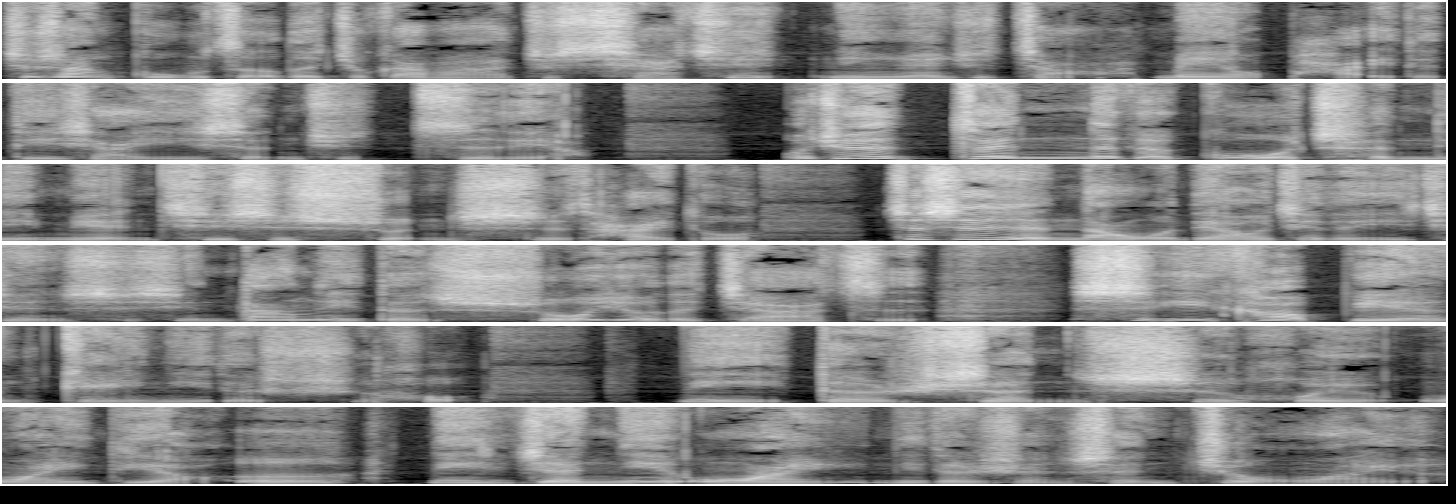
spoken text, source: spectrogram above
就算骨折的就干嘛，就下去宁愿去找没有牌的地下医生去治疗。我觉得在那个过程里面，其实损失太多。这些人让我了解的一件事情：当你的所有的价值是依靠别人给你的时候。你的人是会歪掉，而你人一歪，你的人生就歪了。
